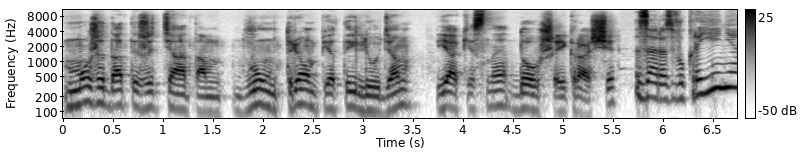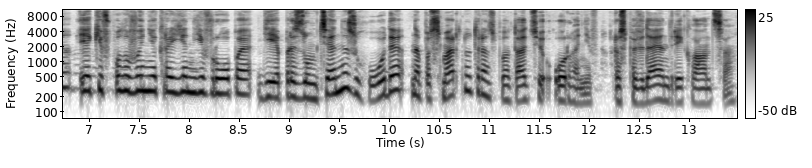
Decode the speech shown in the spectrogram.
може дати життя там двом, трьом, п'яти людям якісне, довше і краще. Зараз в Україні, як і в половині країн Європи, діє презумпція незгоди на посмертну трансплантацію органів, розповідає Андрій Кланца.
